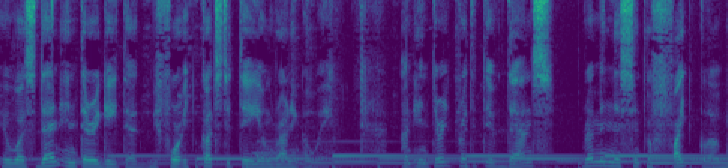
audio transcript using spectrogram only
He was then interrogated before it cuts to Taehyung running away. An interpretative dance reminiscent of Fight Club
